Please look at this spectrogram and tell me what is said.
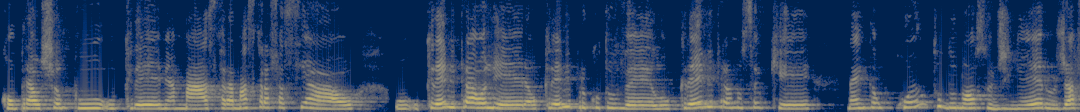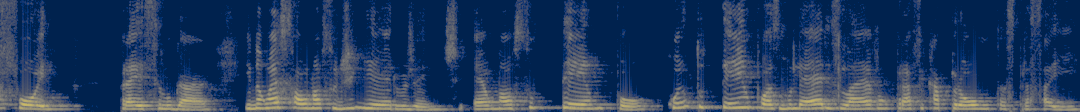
comprar o shampoo, o creme, a máscara, a máscara facial, o, o creme para olheira, o creme para o cotovelo, o creme para não sei o quê né? Então, quanto do nosso dinheiro já foi para esse lugar? E não é só o nosso dinheiro, gente, é o nosso tempo. Quanto tempo as mulheres levam para ficar prontas para sair,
